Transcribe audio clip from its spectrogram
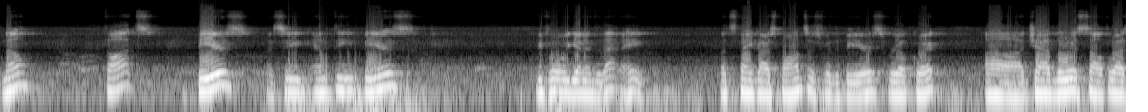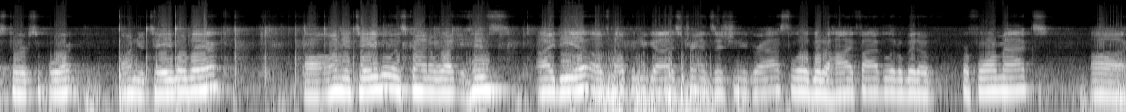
No? Thoughts? Beers? I see empty beers. Before we get into that, hey, let's thank our sponsors for the beers real quick. Uh, Chad Lewis, Southwest Turf Support, on your table there. Uh, on your table is kind of what his idea of helping you guys transition your grass. A little bit of high five, a little bit of Performax. Uh,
